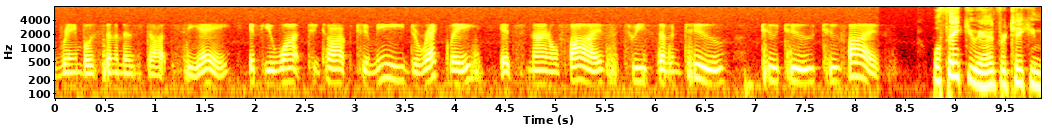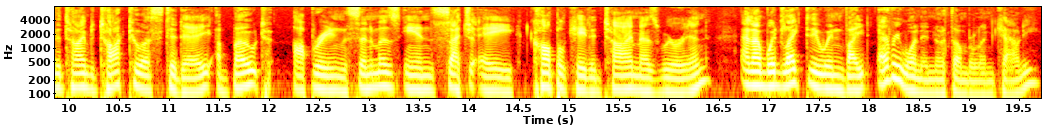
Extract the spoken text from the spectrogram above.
rainbowcinemas.ca. If you want to talk to me directly, it's 905 372 2225. Well, thank you, Anne, for taking the time to talk to us today about operating the cinemas in such a complicated time as we're in. And I would like to invite everyone in Northumberland County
